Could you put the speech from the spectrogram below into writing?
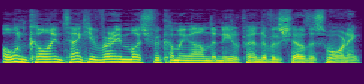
Owen Coyne. Thank you very much for coming on the Neil Prendeville show this morning.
